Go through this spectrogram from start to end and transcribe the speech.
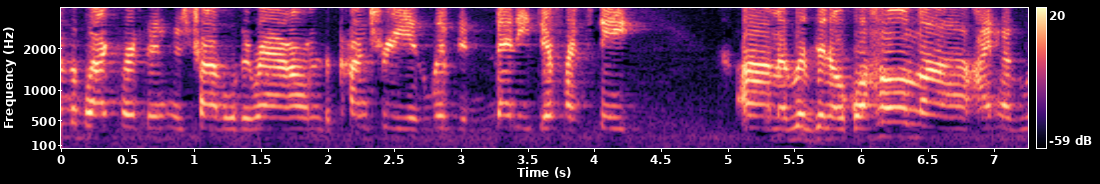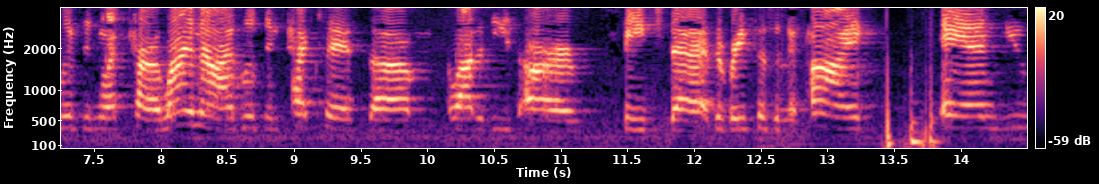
as a black person who's traveled around the country and lived in many different states, um, I've lived in Oklahoma. I have lived in North Carolina. I've lived in Texas. Um, a lot of these are states that the racism is high, and you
